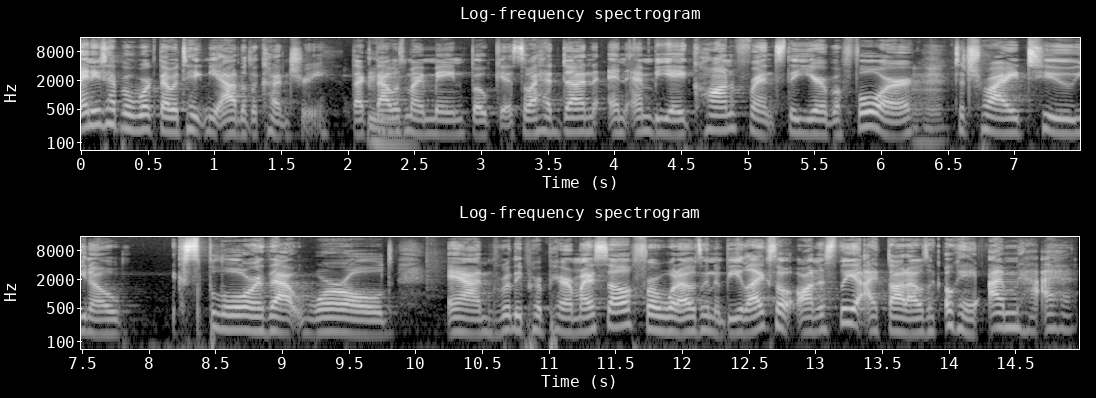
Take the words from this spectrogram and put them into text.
any type of work that would take me out of the country. Like that was mm-hmm. my main focus. So I had done an MBA conference the year before mm-hmm. to try to, you know, explore that world and really prepare myself for what I was going to be like. So honestly, I thought I was like, okay, I'm I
